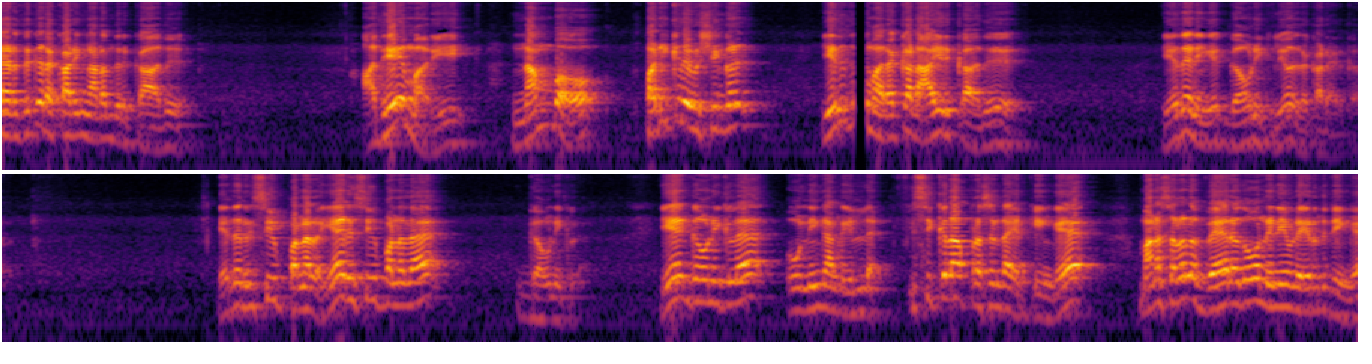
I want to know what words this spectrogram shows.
நேரத்துக்கு ரெக்கார்டிங் நடந்திருக்காது. அதே மாதிரி நம்ம படிக்கிற விஷயங்கள் எது ரெக்கார்ட் ஆயிருக்காது எதை நீங்கள் கவனிக்கலையோ அது ரெக்கார்ட் ஆயிருக்காது எதை ரிசீவ் பண்ணலை? ஏன் ரிசீவ் பண்ணலை? கவனிக்கல. ஏன் கவனிக்கல? ஓ, அங்கே இல்லை. ஃபிசிக்கலாக பிசிக்கலா இருக்கீங்க. மனசளவில் வேற ஏதோ நினைவில் இருந்துட்டீங்க.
